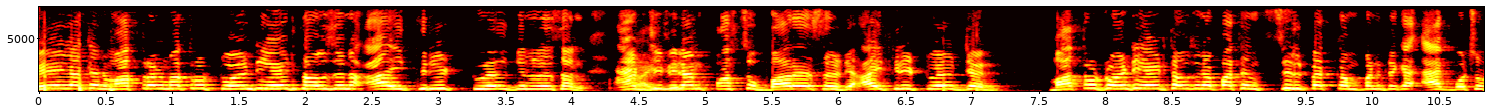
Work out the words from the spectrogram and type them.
পেয়ে যাচ্ছেন মাত্র মাত্র twenty eight thousand i three twelve generation আট জিবি র্যাম পাঁচশো বারো SSD i three twelve gen মাত্র টোয়েন্টি এইট থাউজেন্ডে পাচ্ছেন সিলপ্যাক কোম্পানি থেকে এক বছর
